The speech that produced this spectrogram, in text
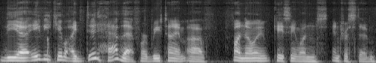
The uh, AV cable, I did have that for a brief time. Uh, fun though, in case anyone's interested.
